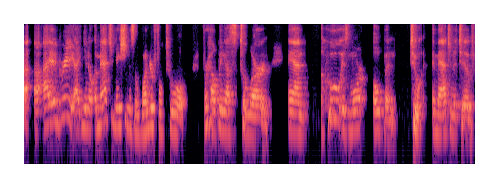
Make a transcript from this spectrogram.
I, I agree. I, you know imagination is a wonderful tool for helping us to learn. And who is more open to imaginative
